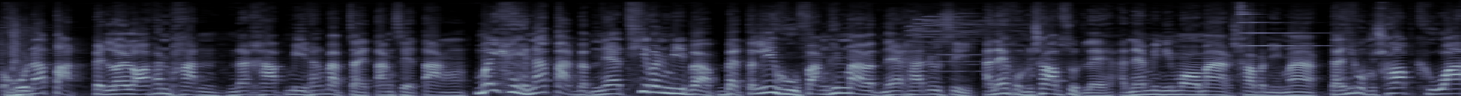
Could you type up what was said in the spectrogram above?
โอ้โหหน้าปัดเป็นร้อยร้อยพันพันนะครับมีทั้งแบบจ่ายตังค์เสียตังค์ไม่เคยเห็นหน้าปัดแบบเนี้ยที่มันมีแบบแบตเตอรี่หูฟังขึ้นมาแบบเนี้ยครับดูสิอันนี้ผมชอบสุดเลยอันนี้มินิมอลมากชอบอันนี้มาก แต่ที่ผมชอบคือว่า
